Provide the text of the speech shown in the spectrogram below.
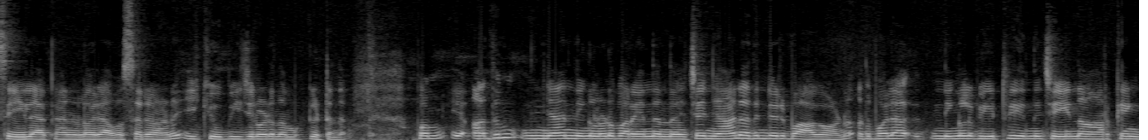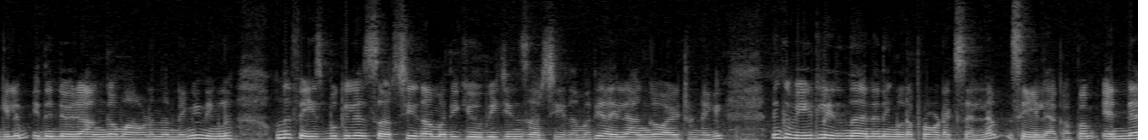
സെയിലാക്കാനുള്ള ഒരു അവസരമാണ് ഈ ക്യൂബീജിലൂടെ നമുക്ക് കിട്ടുന്നത്. അപ്പം അതും ഞാൻ നിങ്ങളോട് പറയുന്നത് എന്താണെന്ന് വെച്ചാൽ ഞാൻ അതിന്റെ ഒരു ഭാഗമാണ്. അതുപോലെ നിങ്ങൾ വീട്ടിൽ ഇരുന്ന് ചെയ്യുന്ന ആർക്കെങ്കിലും ഇതിന്റെ ഒരു അംഗമാവണമെന്നുണ്ടെങ്കിൽ നിങ്ങൾ ഒന്ന് ഫേസ്ബുക്കിൽ സെർച്ച് ചെയ്താൽ മതി ക്യൂബിജി എന്ന് സെർച്ച് ചെയ്താൽ മതി. അതിൽ അംഗമായിട്ടുണ്ടെങ്കിൽ നിങ്ങൾക്ക് വീട്ടിലിരുന്ന് തന്നെ നിങ്ങളുടെ പ്രോഡക്ട്സ് എല്ലാം സെയിലാക്കാം അപ്പം എന്റെ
